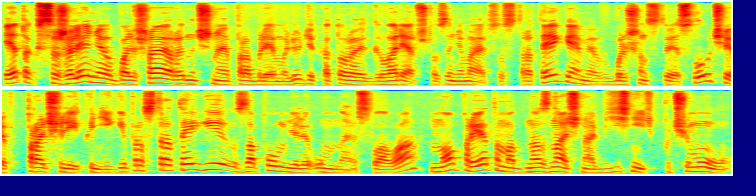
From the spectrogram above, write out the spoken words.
Это, к сожалению, большая рыночная проблема. Люди, которые говорят, что занимаются стратегиями, в большинстве случаев прочли книги про стратегии, запомнили умные слова, но при этом однозначно объяснить, почему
